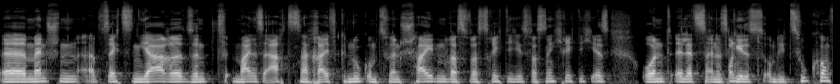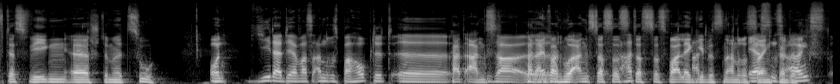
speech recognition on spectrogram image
Äh, Menschen ab 16 Jahre sind meines Erachtens nach reif genug, um zu entscheiden, was, was richtig ist, was nicht richtig ist. Und äh, letzten Endes Und- geht es um die Zukunft, deswegen äh, stimme zu. Und jeder, der was anderes behauptet, äh, Hat Angst. sa- hat äh, einfach nur Angst, dass das, hat- dass das Wahlergebnis ein anderes sein erstens könnte. Angst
